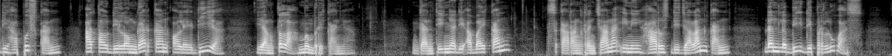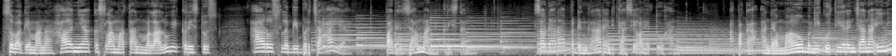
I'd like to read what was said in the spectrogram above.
dihapuskan atau dilonggarkan oleh Dia yang telah memberikannya. Gantinya diabaikan, sekarang rencana ini harus dijalankan dan lebih diperluas, sebagaimana halnya keselamatan melalui Kristus harus lebih bercahaya pada zaman Kristen. Saudara pendengar yang dikasih oleh Tuhan, apakah Anda mau mengikuti rencana ini?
